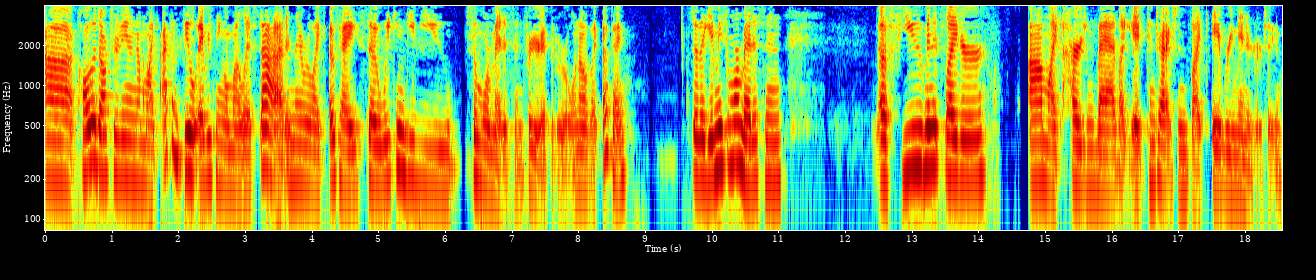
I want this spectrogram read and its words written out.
I called the doctor in and I'm like, I can feel everything on my left side. And they were like, okay, so we can give you some more medicine for your epidural. And I was like, okay. So they give me some more medicine. A few minutes later, I'm like hurting bad, like it contractions like every minute or two.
